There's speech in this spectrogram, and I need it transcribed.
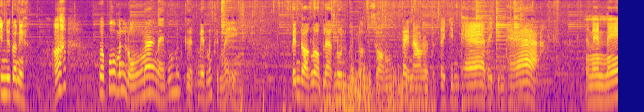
กินอยู่ตัวนี้อ๋อทั่วผู้มันหลงมากไหนพวกมันเกิดเม็ดมันขึ้นมาเอง เป็นดอกรอบแรกรุนรอบที่สองใกล้หนาวเราจะได้กินแท้ได้กินแท้แน่แน่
